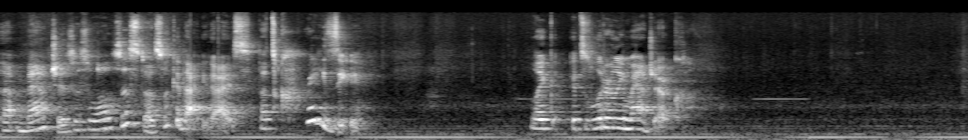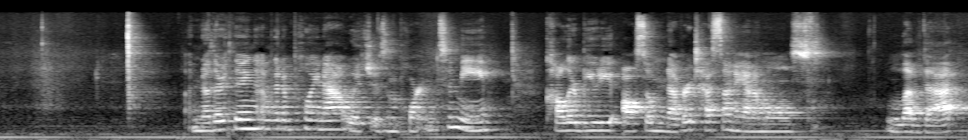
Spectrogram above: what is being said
that matches as well as this does. Look at that, you guys. That's crazy. Like, it's literally magic. Another thing I'm gonna point out, which is important to me, Culler Beauty also never tests on animals. Love that.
